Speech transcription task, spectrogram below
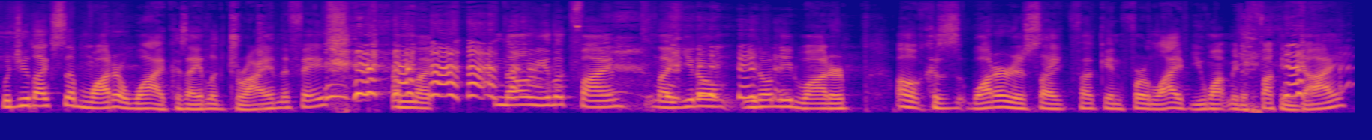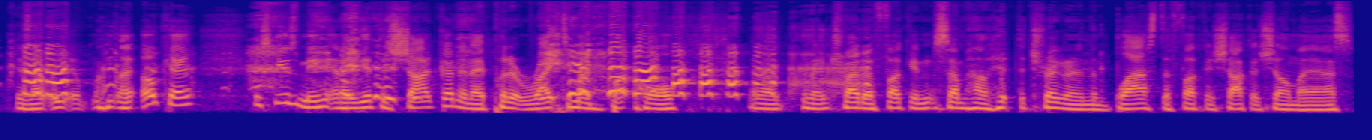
Would you like some water? Why? Because I look dry in the face. I'm like, no, you look fine. Like you don't, you don't need water. Oh, because water is like fucking for life. You want me to fucking die? Is that? What you, I'm like, okay, excuse me. And I get the shotgun and I put it right to my butthole, and I, and I try to fucking somehow hit the trigger and then blast the fucking shotgun shell in my ass.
